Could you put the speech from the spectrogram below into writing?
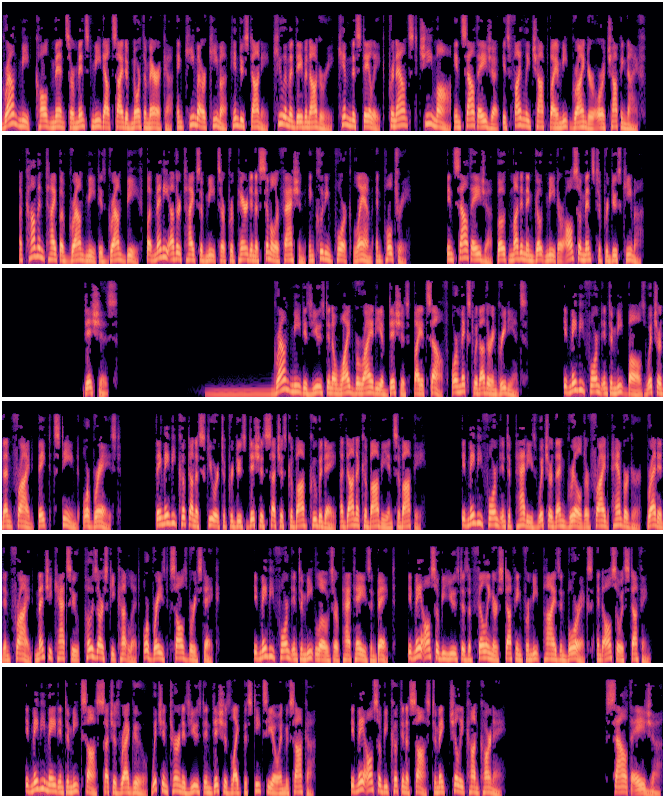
Ground meat, called mince or minced meat outside of North America, and keema or keema, Hindustani, Kuima Devanagari, Kim Nastaliq, pronounced chi ma, in South Asia, is finely chopped by a meat grinder or a chopping knife. A common type of ground meat is ground beef, but many other types of meats are prepared in a similar fashion, including pork, lamb, and poultry. In South Asia, both mutton and goat meat are also minced to produce keema. Dishes Ground meat is used in a wide variety of dishes, by itself, or mixed with other ingredients. It may be formed into meatballs which are then fried, baked, steamed, or braised. They may be cooked on a skewer to produce dishes such as kebab koobideh, adana kebabi and savapi. It may be formed into patties which are then grilled or fried, hamburger, breaded and fried, menchi katsu, Pozharsky cutlet, or braised, Salisbury steak. It may be formed into meat loaves or pâtés and baked. It may also be used as a filling or stuffing for meat pies and boreks, and also as stuffing. It may be made into meat sauce such as ragu, which in turn is used in dishes like pasticcio and moussaka. It may also be cooked in a sauce to make chili con carne. South Asia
